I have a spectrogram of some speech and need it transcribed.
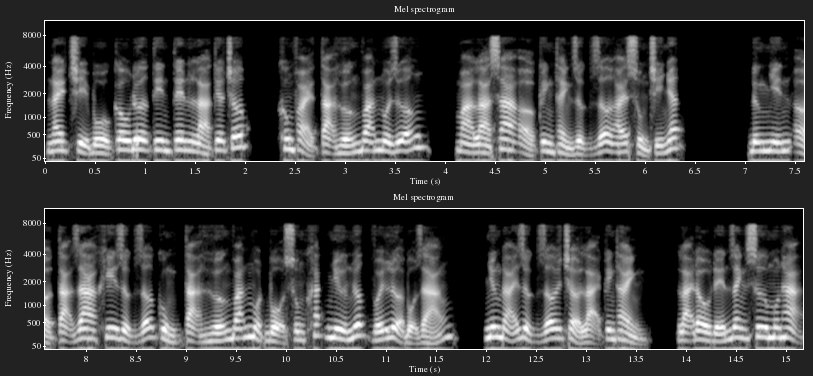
Nay chỉ bồ câu đưa tin tên là tia chớp, không phải tạ hướng vãn nuôi dưỡng, mà là xa ở kinh thành rực rỡ hái sủng trí nhất. Đừng nhìn ở tạ ra khi rực rỡ cùng tạ hướng vãn một bộ sung khắc như nước với lửa bộ dáng, nhưng đãi rực rỡ trở lại kinh thành, lại đầu đến danh sư môn hạ,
